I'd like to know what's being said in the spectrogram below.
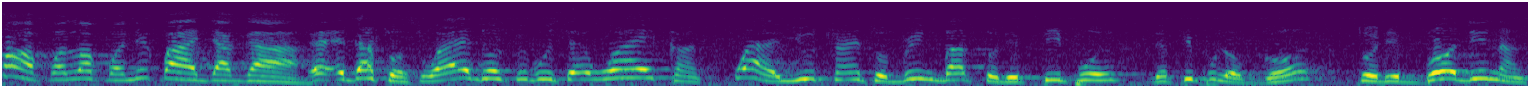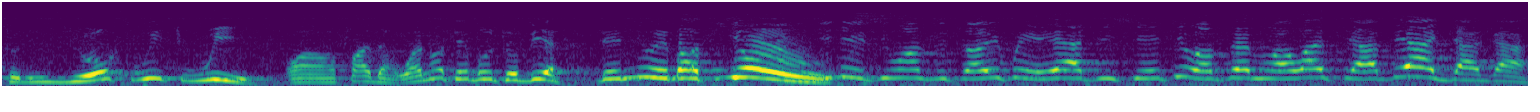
mọ̀ ọ̀pọ̀lọpọ̀ nípa àjàgà. Eh, that was why those people said, "Why can't? Why are you trying to bring back to the people, the people of God, to the burden and to the yokes which we or our father were not able to bear?" They knew about yokes. ìdí tí wọ́n fi sọ wípé èyí àti ṣe tí wọ́n fẹ́ wá sí abẹ́ àjàgà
